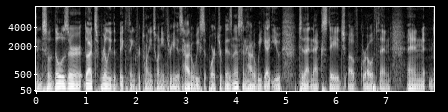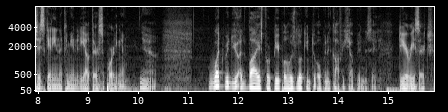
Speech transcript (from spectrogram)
and so those are that's really the big thing for 2023 is how do we support your business and how do we get you to that next stage of growth and and just getting the community out there supporting you Yeah. What would you advise for people who's looking to open a coffee shop in the city? do your research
